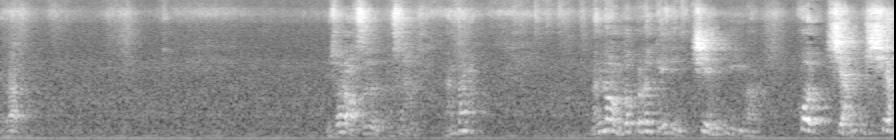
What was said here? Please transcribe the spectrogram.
没办法。你说老师不是？难道难道我们都不能给点建议吗？或讲一下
